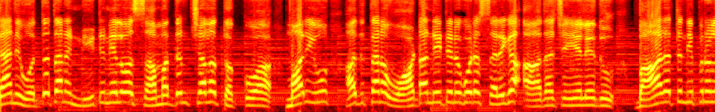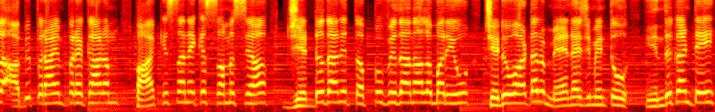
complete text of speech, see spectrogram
దాని వద్ద తన నీటి నిల్వ సామర్థ్యం చాలా తక్కువ. మరియు అది తన వాటా నీటిని కూడా సరిగా ఆదా చేయలేదు. భారత నిపుణుల అభిప్రాయం ప్రకారం పాకిస్తాన్ యొక్క సమస్య జడ్డు దాని తప్పు విధానాలు మరియు చెడు వాటర్ మేనేజ్మెంట్. ఎందుకంటే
